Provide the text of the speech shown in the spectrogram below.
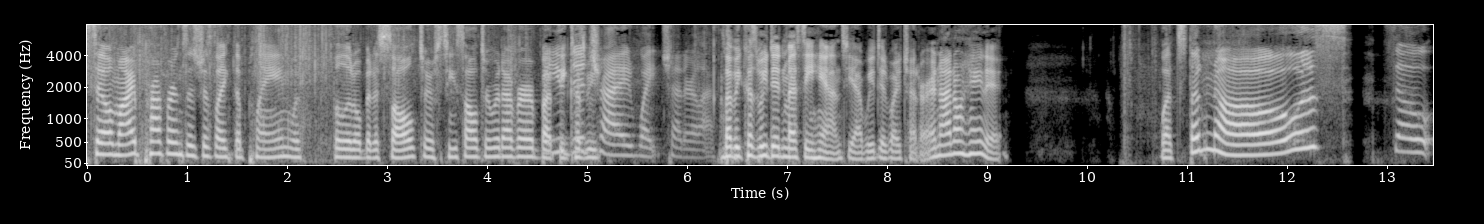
So my preference is just like the plain with a little bit of salt or sea salt or whatever. But, But you because did we tried white cheddar last. but because we did messy hands, yeah, we did white cheddar, and I don't hate it. What's the nose? So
